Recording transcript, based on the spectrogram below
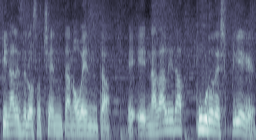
finales de los 80, 90, Nadal era puro despliegue.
